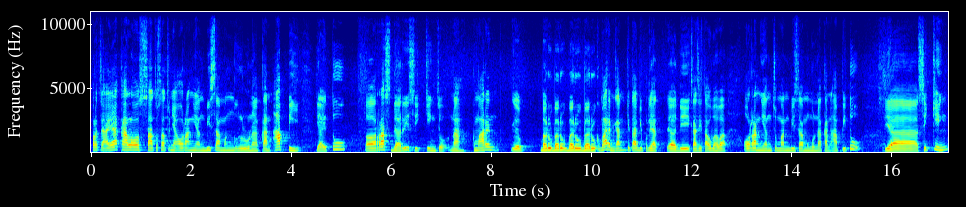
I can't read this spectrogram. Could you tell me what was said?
percaya kalau satu-satunya orang yang bisa menggunakan api yaitu eh, ras dari si King, Cuk. Nah, kemarin baru-baru baru-baru kemarin kan kita diperlihat eh, dikasih tahu bahwa orang yang cuman bisa menggunakan api itu ya si King.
